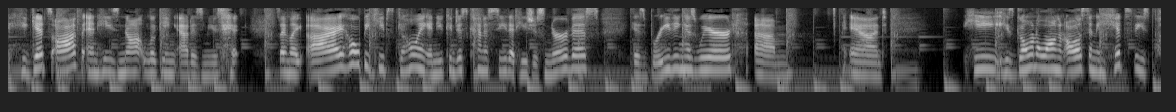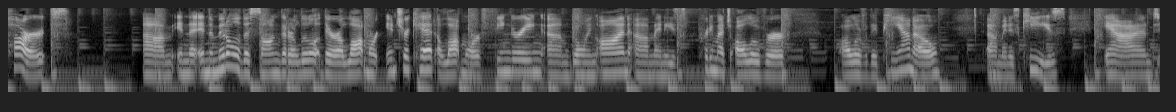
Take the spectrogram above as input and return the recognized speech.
he gets off and he's not looking at his music. So I'm like, I hope he keeps going. And you can just kind of see that he's just nervous. His breathing is weird. Um, and he he's going along and all of a sudden he hits these parts um, in the in the middle of the song that are a little they're a lot more intricate a lot more fingering um, going on um, and he's pretty much all over all over the piano um, and his keys and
